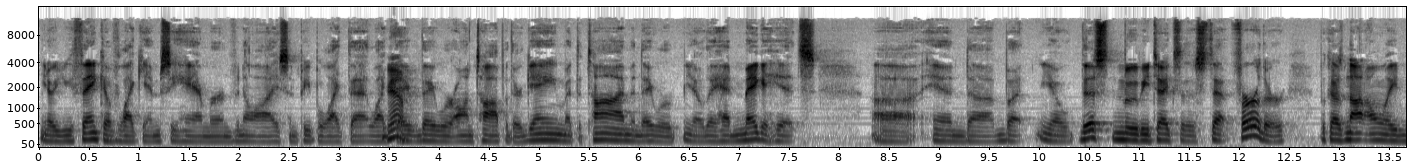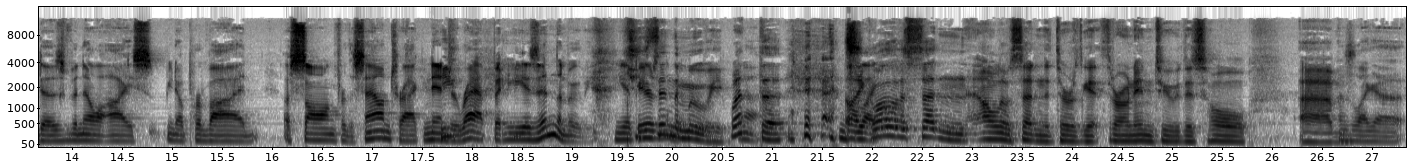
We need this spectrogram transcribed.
You know, you think of like MC Hammer and Vanilla Ice and people like that. Like Yeah. they they were on top of their game at the time, and they were you know they had mega hits. Uh, and uh, but you know this movie takes it a step further because not only does Vanilla Ice you know provide a song for the soundtrack Ninja He- Rap, but he is in the movie. He appears He's in the movie. What Yeah. the? like, like- all of a sudden, all of a sudden, the turtles get thrown into this whole. Um, It's like a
